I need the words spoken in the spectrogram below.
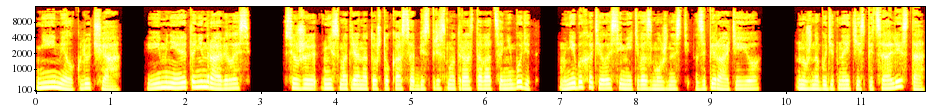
не имел ключа, и мне это не нравилось. Все же, несмотря на то, что касса без присмотра оставаться не будет, мне бы хотелось иметь возможность запирать ее. Нужно будет найти специалиста,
